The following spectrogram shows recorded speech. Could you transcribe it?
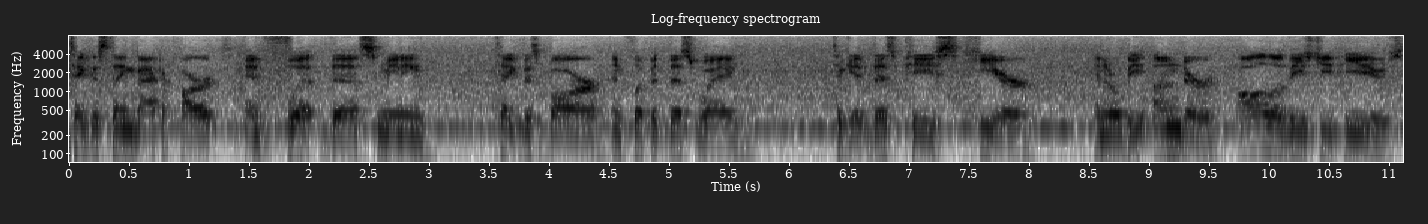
take this thing back apart and flip this, meaning take this bar and flip it this way to get this piece here and it'll be under all of these GPUs.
